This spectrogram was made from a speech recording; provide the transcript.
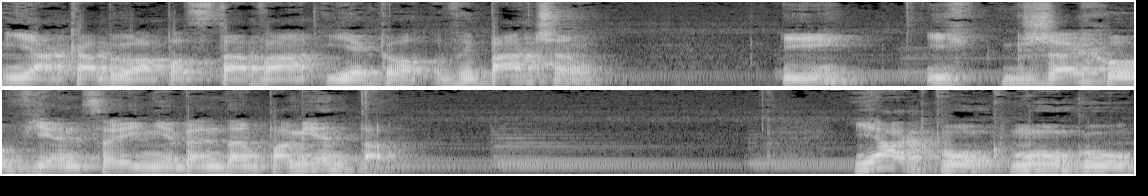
jaka była podstawa Jego wybaczę i ich grzechu więcej nie będę pamiętał. Jak Bóg mógł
